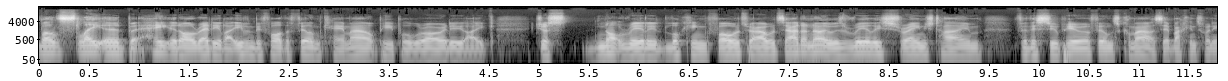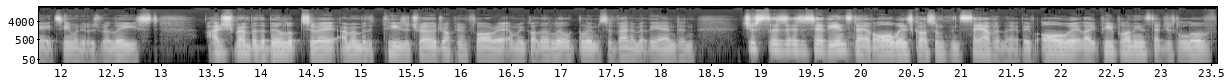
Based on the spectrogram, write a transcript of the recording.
well slated but hated already. Like even before the film came out, people were already like just not really looking forward to it. I would say I don't know. It was really strange time for this superhero film to come out. Say back in 2018 when it was released. I just remember the build up to it. I remember the teaser trailer dropping for it, and we got the little glimpse of Venom at the end. And just as, as I say, the internet have always got something to say, haven't they? They've always like people on the internet just love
